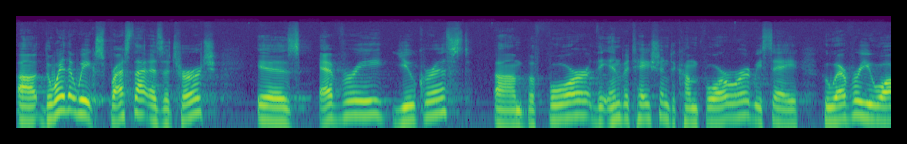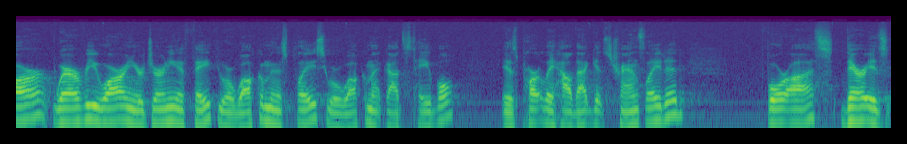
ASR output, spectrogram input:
uh, the way that we express that as a church is every Eucharist, um, before the invitation to come forward, we say, Whoever you are, wherever you are in your journey of faith, you are welcome in this place. You are welcome at God's table, is partly how that gets translated for us. There is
